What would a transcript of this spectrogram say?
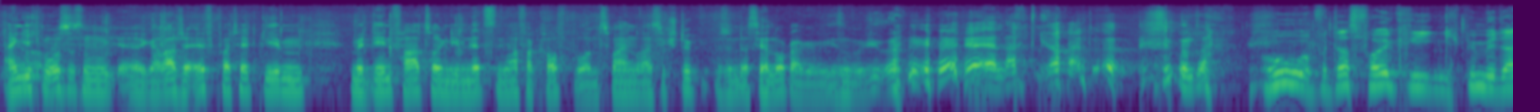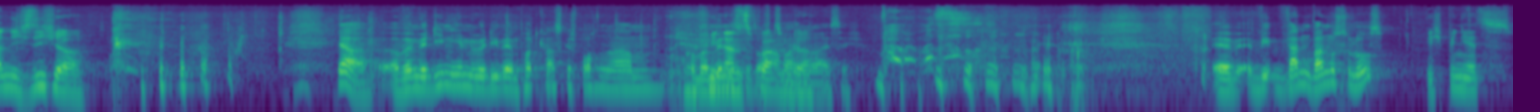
Eigentlich muss es ein äh, Garage 11 Quartett geben mit den Fahrzeugen, die im letzten Jahr verkauft wurden. 32 Stück sind das ja locker gewesen, würde ich sagen. er lacht gerade. Und sagt, Oh, ob wir das voll kriegen, ich bin mir da nicht sicher. ja, aber wenn wir die nehmen, über die wir im Podcast gesprochen haben, kommen wir mindestens auf Finanzbeamter. 32. äh, wie, wann, wann musst du los? Ich bin jetzt.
